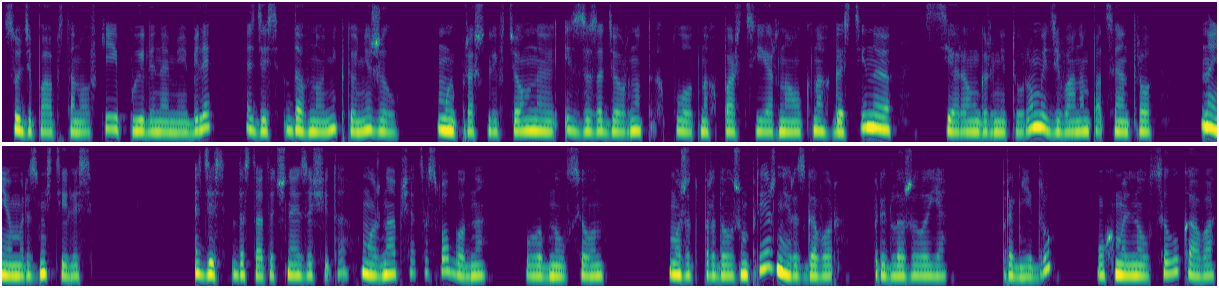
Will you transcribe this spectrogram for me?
Судя по обстановке и пыли на мебели, здесь давно никто не жил. Мы прошли в темную из-за задернутых плотных портьер на окнах гостиную с серым гарнитуром и диваном по центру. На нем разместились. «Здесь достаточная защита. Можно общаться свободно», — улыбнулся он. «Может, продолжим прежний разговор?» — предложила я. «Про Гидру?» — ухмыльнулся лукаво.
